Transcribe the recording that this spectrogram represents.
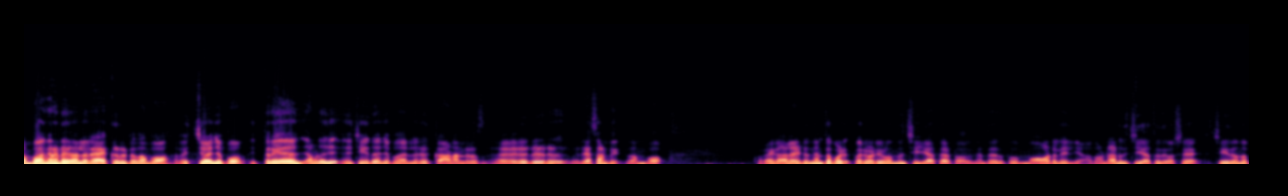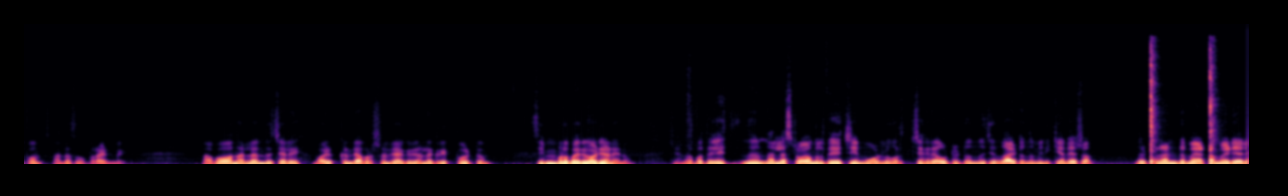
സംഭവം എങ്ങനെയുണ്ട്? നല്ല നാക്ക് കിട്ടും സംഭവം. വെച്ച് കഴിഞ്ഞപ്പോൾ ഇത്രയും നമ്മൾ ചെയ്ത് കഴിഞ്ഞപ്പോൾ നല്ലൊരു കാണാൻ ഒരു രസമുണ്ട് സംഭവം. കുറേ കാലമായിട്ട് ഇങ്ങനത്തെ പരി- പരിപാടികളൊന്നും ചെയ്യാത്ത കേട്ടോ. ഇങ്ങനത്തെ ഇപ്പോൾ മോഡലില്ല അതുകൊണ്ടാണ് ഇത് ചെയ്യാത്തത്. പക്ഷേ ചെയ്ത് തന്നപ്പം നല്ല സൂപ്പറായിട്ടുണ്ട് അപ്പോൾ നല്ല എന്താ വെച്ചാൽ വഴുക്കിന്റെ പ്രശ്നമില്ല നല്ല ഗ്രിപ്പ് കിട്ടും. സിമ്പിൾ പരിപാടിയാണേനും. ഞങ്ങളിപ്പോൾ തേച്ച് നല്ല സ്ട്രോങ്ങിൽ തേച്ച് മുകളിൽ കുറച്ച് ഗ്രൗട്ട് ഇട്ടൊന്ന് ചെറുതായിട്ടൊന്ന് മിനിക്കാൻ ശേഷം ഇതിട്ട് രണ്ട് മേട്ടം മേടിയാൽ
